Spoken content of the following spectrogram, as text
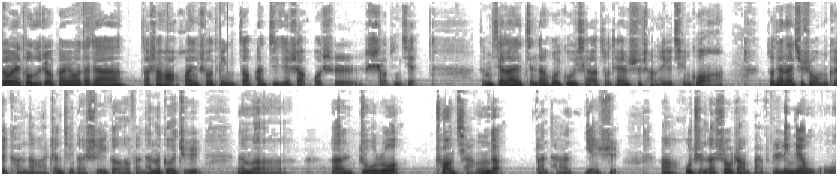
各位投资者朋友，大家早上好，欢迎收听早盘季介绍，我是邵军杰。咱们先来简单回顾一下昨天市场的一个情况啊。昨天呢，其实我们可以看到啊，整体呢是一个反弹的格局。那么，嗯，主弱创强的反弹延续啊，沪指呢收涨百分之零点五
